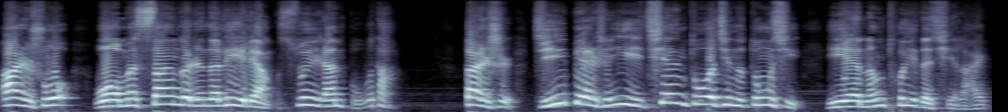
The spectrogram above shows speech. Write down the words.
按说我们三个人的力量虽然不大，但是即便是一千多斤的东西也能推得起来。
